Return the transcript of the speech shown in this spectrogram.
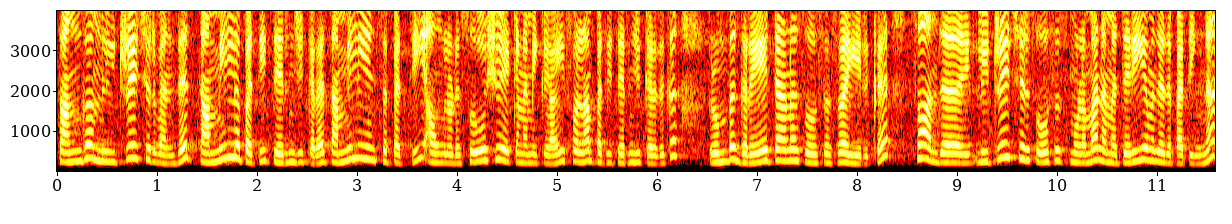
சங்கம் லிட்ரேச்சர் வந்து தமிழை பற்றி தெரிஞ்சுக்கிற தமிழியன்ஸை பற்றி அவங்களோட சோஷியோ எக்கனாமிக் லைஃப் எல்லாம் பற்றி தெரிஞ்சுக்கிறதுக்கு ரொம்ப கிரேட்டான சோர்சஸாக இருக்குது ஸோ அந்த லிட்ரேச்சர் சோர்சஸ் மூலமாக நம்ம தெரிய வந்தது பார்த்திங்கன்னா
